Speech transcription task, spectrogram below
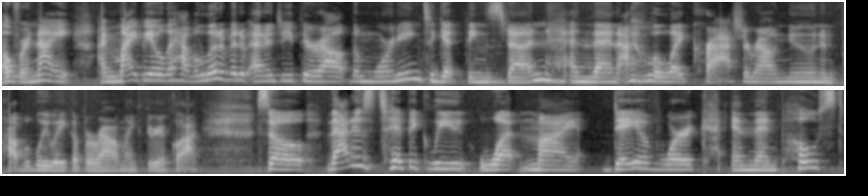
overnight I might be able to have a little bit of energy throughout the morning to get things done and then I will like crash around noon and probably wake up around like three o'clock so that is typically what my day of work and then post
